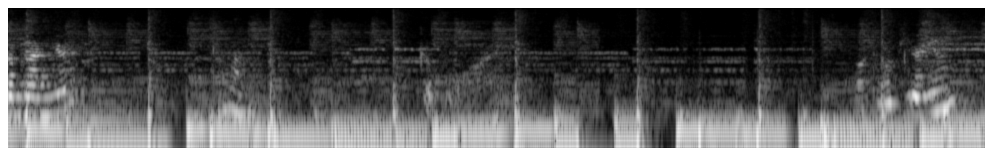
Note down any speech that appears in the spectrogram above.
come down here. Come on. Good boy. Want come up here again?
